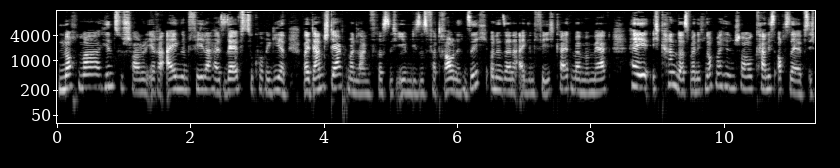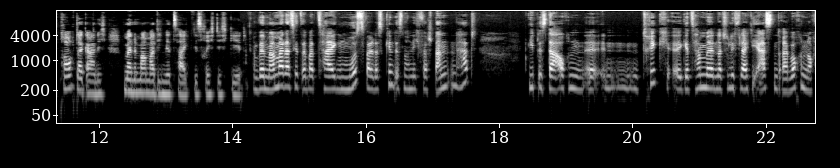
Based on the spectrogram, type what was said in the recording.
nochmal hinzuschauen und ihre eigenen Fehler halt selbst zu korrigieren. Weil dann stärkt man langfristig eben dieses Vertrauen in sich und in seine eigenen Fähigkeiten, weil man merkt, hey, ich kann das, wenn ich nochmal hinschaue, kann ich es auch selbst. Ich brauche da gar nicht meine Mama, die mir zeigt, wie es richtig geht. Und wenn Mama das jetzt aber zeigen muss, weil das Kind es noch nicht verstanden hat, gibt es da auch einen, äh, einen Trick. Äh, Jetzt haben wir natürlich vielleicht die ersten drei Wochen noch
